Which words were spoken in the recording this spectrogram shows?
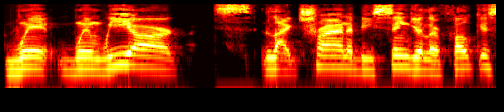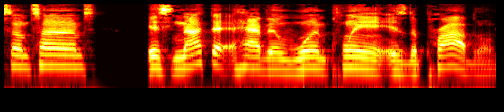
when when we are like trying to be singular focused sometimes, it's not that having one plan is the problem.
